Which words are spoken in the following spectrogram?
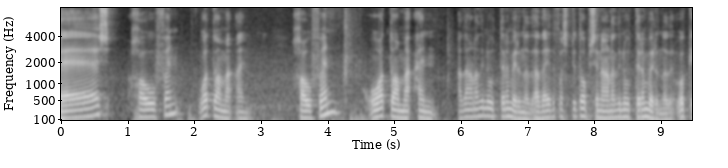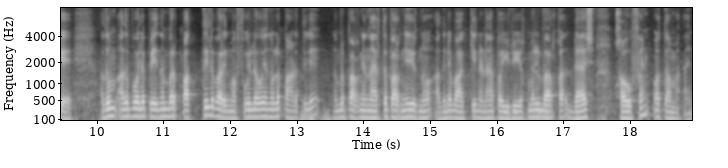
ഡാഷ് ഹൗഫൻ വ ത്വമഅൻ. ഹൗഫൻ വ ത്വമഅൻ. അതാണ് അതിന്റെ ഉത്തരം വരുന്നത്. അതായത് ഫസ്റ്റത്തെ ഓപ്ഷനാണ് അതിന്റെ ഉത്തരം വരുന്നത്. ഓക്കെ അതും അതുപോലെ പേജ് നമ്പർ പത്തിൽ പറയുന്നു. മഫുലോ എന്നുള്ള പാഠത്തിൽ നമ്മൾ പറഞ്ഞു നേരത്തെ പറഞ്ഞിരുന്നു. അതിന്റെ ബാക്കി തന്നെയാണ്. അപ്പോൾ യുരീഖ്മുൽ ബർഖ ഡാഷ് ഹൗഫൻ ഒത്തമൻ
